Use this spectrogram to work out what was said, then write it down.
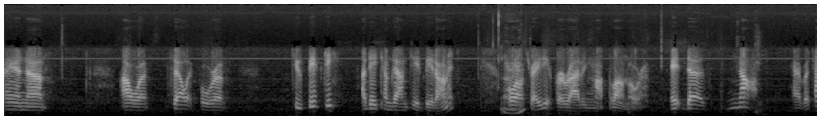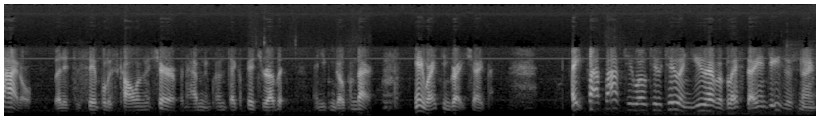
and um, I'll uh, sell it for uh, two fifty. I did come down a tidbit on it, All or I'll trade it for a riding mo- lawnmower. It does not have a title, but it's as simple as calling the sheriff and having them come take a picture of it, and you can go from there. Anyway, it's in great shape. Eight five five two zero two two, and you have a blessed day in Jesus' name.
